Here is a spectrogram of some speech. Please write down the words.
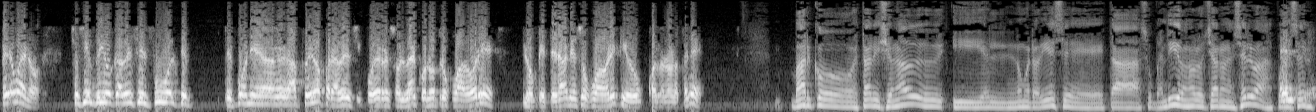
pero bueno, yo siempre digo que a veces el fútbol te, te pone a, a prueba para ver si podés resolver con otros jugadores lo que te dan esos jugadores que cuando no los tenés. Barco está lesionado y el número 10 eh, está suspendido, ¿no lo echaron en selva? ¿Puede el, ser?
